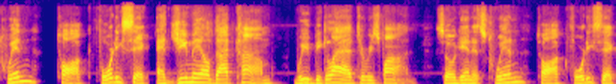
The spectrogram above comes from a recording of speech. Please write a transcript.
twintalk46 at gmail.com, we'd be glad to respond. So again, it's twintalk46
